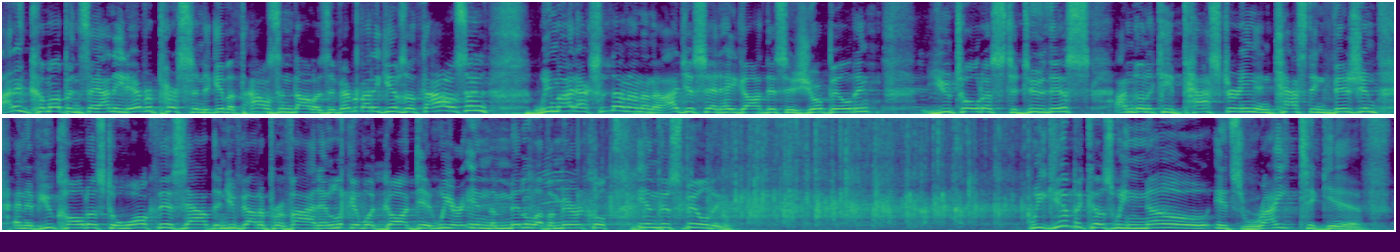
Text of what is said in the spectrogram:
I didn't come up and say, I need every person to give a thousand dollars. If everybody gives a thousand, we might actually, no, no, no, no. I just said, hey, God, this is your building. You told us to do this. I'm going to keep pastoring and casting vision. And if you called us to walk this out, then you've got to provide. And look at what God did. We are in the middle of a miracle in this building. We give because we know it's right to give.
